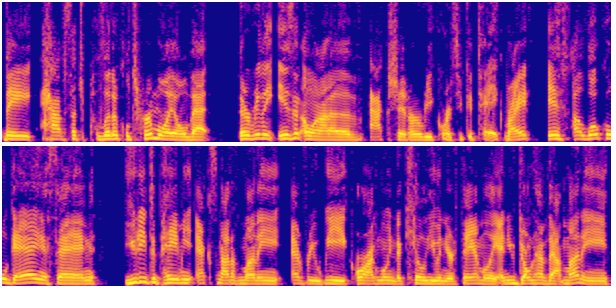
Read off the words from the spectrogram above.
they have such political turmoil that there really isn't a lot of action or recourse you could take, right? If a local gang is saying, you need to pay me X amount of money every week or I'm going to kill you and your family and you don't have that money,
